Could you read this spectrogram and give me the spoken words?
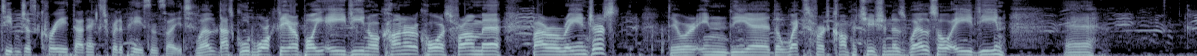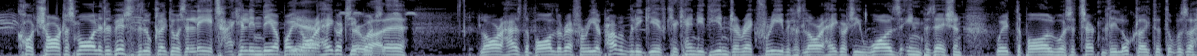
to even just create that extra bit of pace inside. Well, that's good work there by Aideen O'Connor, of course, from uh, Barrow Rangers. They were in the uh, the Wexford competition as well. So Aideen uh, cut short a small little bit. It looked like there was a late tackle in there by Yeah, Laura Hegarty, but uh, Laura has the ball. The referee will probably give Kilkenny the indirect free because Laura Hegarty was in possession with the ball. Was it certainly looked like that there was a,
